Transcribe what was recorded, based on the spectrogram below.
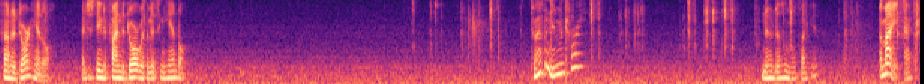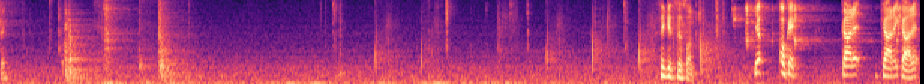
Found a door handle. I just need to find the door with a missing handle. Do I have an inventory? No, doesn't look like it. I might, actually. I think it's this one. Yep, okay. Got it, got it, got it.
